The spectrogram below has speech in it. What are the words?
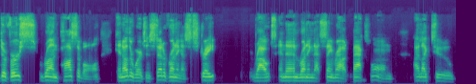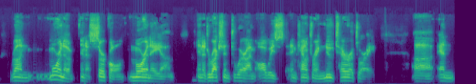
diverse run possible. In other words, instead of running a straight route and then running that same route back home, I like to run more in a in a circle, more in a um, in a direction to where I'm always encountering new territory, uh, and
